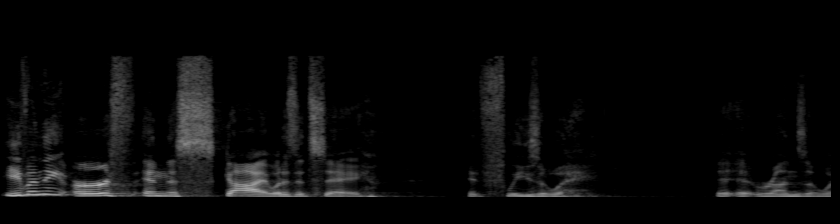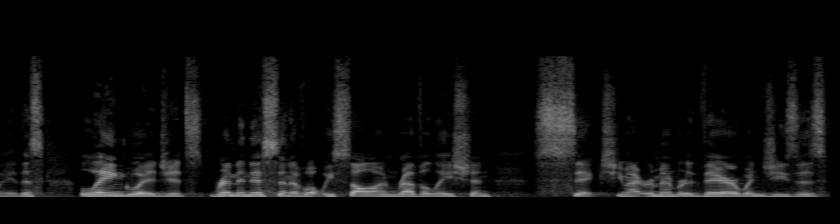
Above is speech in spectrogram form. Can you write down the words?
even the earth and the sky, what does it say? It flees away. It, it runs away. This language, it's reminiscent of what we saw in Revelation 6. You might remember there when Jesus,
